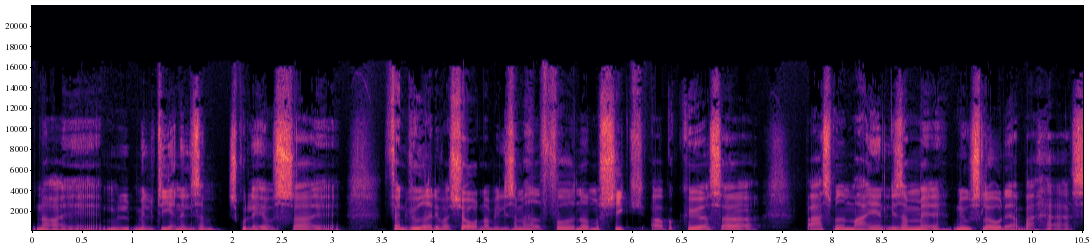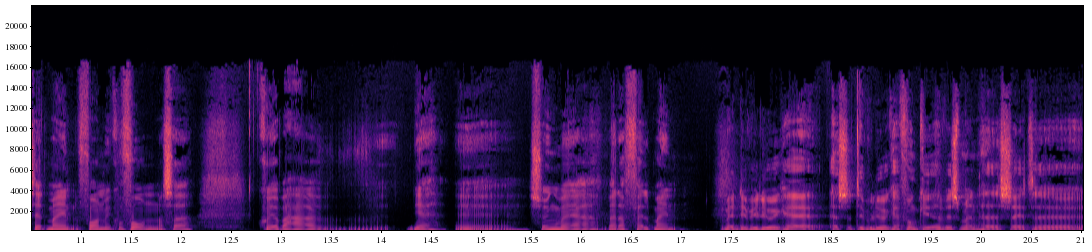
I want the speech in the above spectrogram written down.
når øh, melodierne ligesom skulle laves, så øh, fandt vi ud af, at det var sjovt, når vi ligesom havde fået noget musik op at køre, så bare smed mig ind, ligesom med New Slow der, bare sætte mig ind foran mikrofonen, og så kunne jeg bare ja, øh, synge, hvad, jeg, hvad der faldt mig ind. Men det ville jo ikke have, altså det ville jo ikke have fungeret, hvis man havde sat øh,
